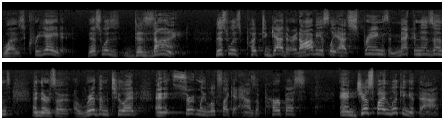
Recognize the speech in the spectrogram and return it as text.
was created, this was designed. This was put together. It obviously has springs and mechanisms, and there's a, a, rhythm to it, and it certainly looks like it has a purpose. And just by looking at that,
